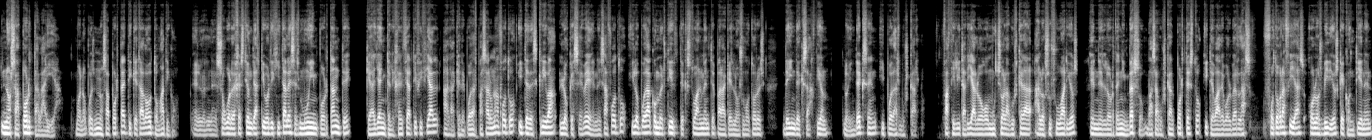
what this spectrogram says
nos aporta la IA. Bueno, pues nos aporta etiquetado automático. En el software de gestión de activos digitales es muy importante que haya inteligencia artificial a la que le puedas pasar una foto y te describa lo que se ve en esa foto y lo pueda convertir textualmente para que los motores de indexación lo indexen y puedas buscarlo. Facilitaría luego mucho la búsqueda a los usuarios en el orden inverso. Vas a buscar por texto y te va a devolver las fotografías o los vídeos que contienen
